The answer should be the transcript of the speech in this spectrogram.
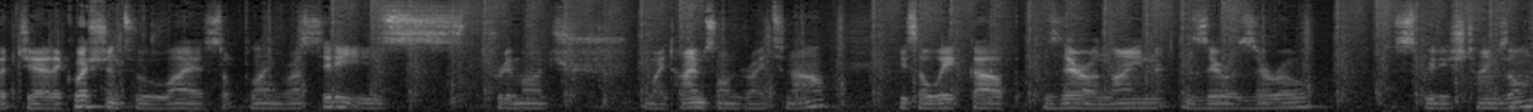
But yeah, the question to why I stopped playing Rust City is pretty much my time zone right now. Is I wake up 0900 Swedish time zone,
